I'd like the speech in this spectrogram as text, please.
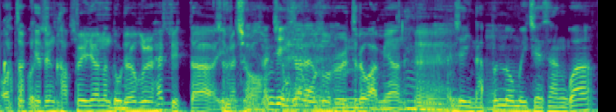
어떻게든 갚으려는 노력을 할 수 있다. 이 그렇죠. 현재 이 사람은- 고소를 들어가면 있죠. 네. 현재 이 나쁜 놈의 재산과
